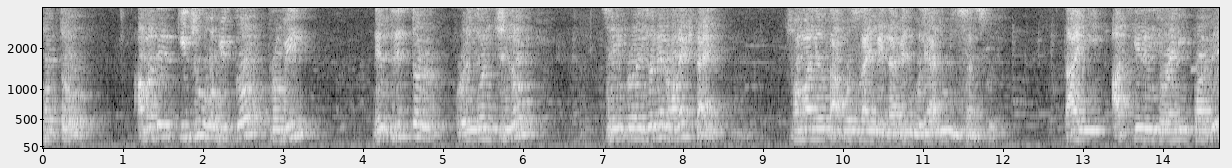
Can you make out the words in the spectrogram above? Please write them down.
সত্ত্বেও, আমাদের কিছু অভিজ্ঞ প্রবীণ নেতৃত্বর প্রয়োজন ছিল। সেই প্রয়োজনের অনেকটাই সম্মানীয় তাপস রায় মেটাবেন বলে আমি বিশ্বাস করি। তাই আজকের এই জয়নিং পর্বে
